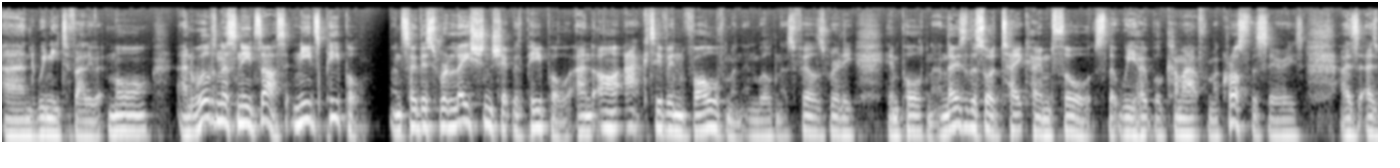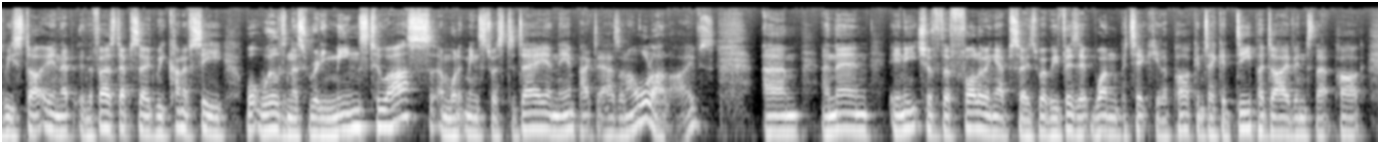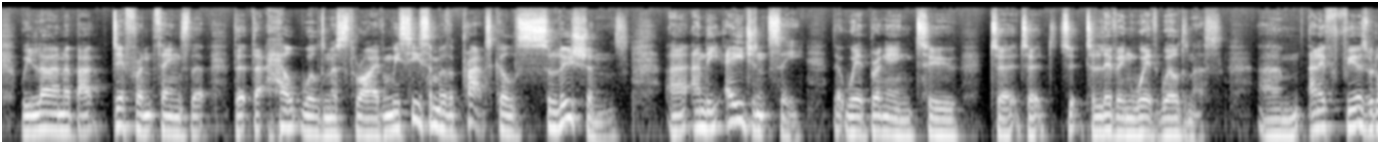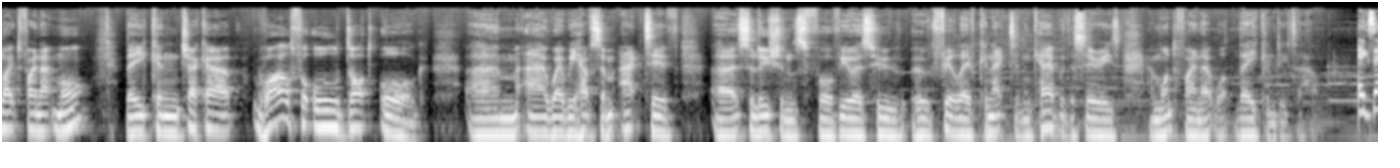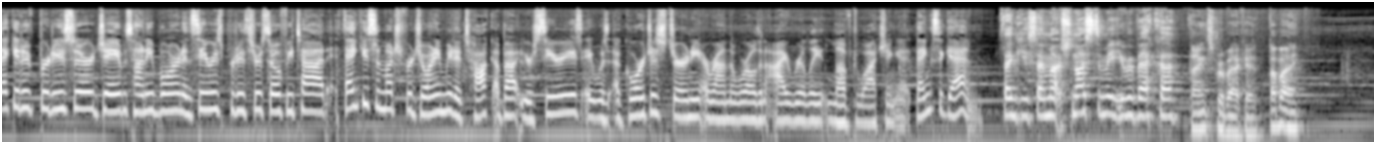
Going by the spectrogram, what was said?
And we need to value it more. And wilderness needs us, it needs people. And so, this relationship with people and our active involvement in wilderness feels really important. And those are the sort of take home thoughts that we hope will come out from across the series. As, as we start in in the first episode, we kind of see what wilderness really means to us and what it means to us today and the impact it has on all our lives. Um, and then in each of the following episodes, where we visit one particular park and take a deeper dive into that park, we learn about different things that that, that help wilderness thrive, and we see some of the practical solutions uh, and the agency that we're bringing to to to, to, to living with wilderness. Um, and if viewers would like to find out more, they can check out wildforall.org, um, uh, where we have some active uh, solutions for viewers who, who feel they've connected and cared with the series and want to find out what they can do to help. Executive producer James Honeyborn and series producer Sophie Todd, thank you so much for joining me to talk about your series. It was a gorgeous journey around the world, and I really loved watching it. Thanks again. Thank you so much. Nice to meet you, Rebecca. Thanks, Rebecca. Bye bye.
